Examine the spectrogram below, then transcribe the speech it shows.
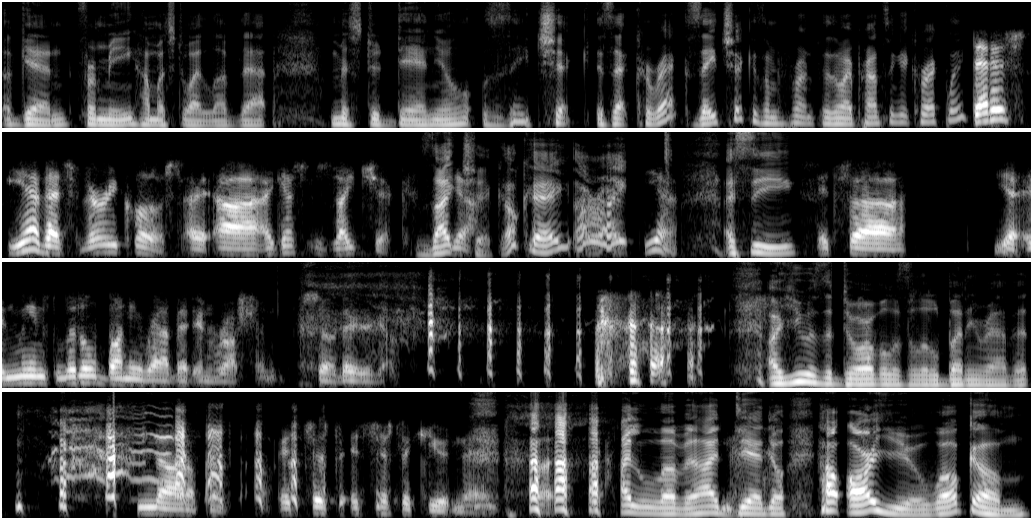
again, for me, how much do I love that? Mr. Daniel Zaychik? Is that correct? Zaychik? Is, am I pronouncing it correctly? That is, yeah, that's very close. I, uh, I guess Zaychik. Zaychik. Yeah. Okay. All right. Yeah. I see. It's, uh, yeah, it means little bunny rabbit in Russian. So there you go. Are you as adorable as a little bunny rabbit? no, I don't think so. It's just it's just a cute name. But, yeah. I love it. Hi, Daniel. How are you? Welcome.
